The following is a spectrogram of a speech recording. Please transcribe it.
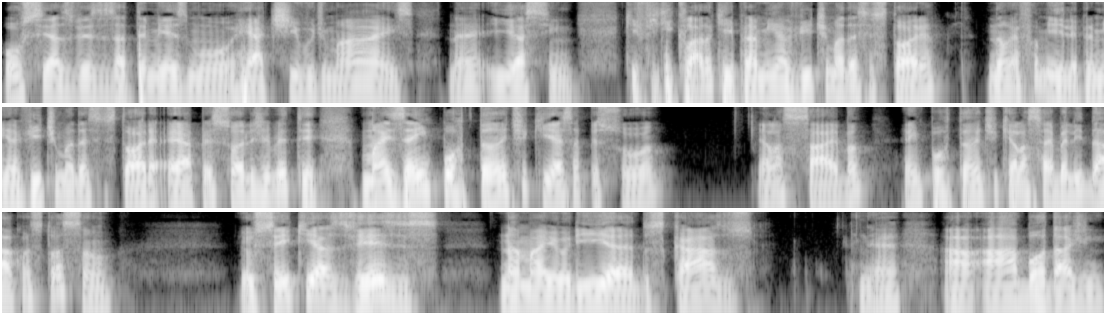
ou ser às vezes até mesmo reativo demais, né? E assim, que fique claro aqui, para mim a vítima dessa história não é a família, para mim a vítima dessa história é a pessoa LGBT, mas é importante que essa pessoa ela saiba, é importante que ela saiba lidar com a situação. Eu sei que às vezes, na maioria dos casos, né, a, a abordagem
